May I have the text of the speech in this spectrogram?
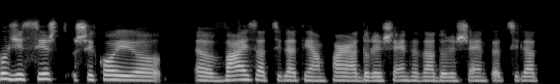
përgjithsisht shikoj uh, uh, vajza të cilat janë paraadoleshente dhe adoleshente, të cilat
